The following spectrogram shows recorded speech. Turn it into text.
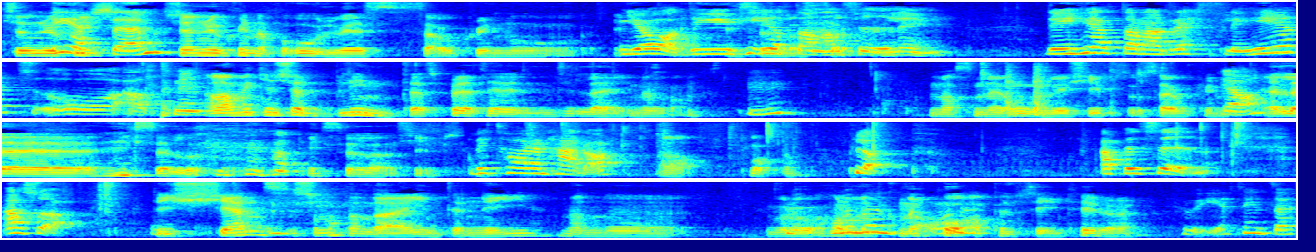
Känner du, Erkänn. känner du skillnad på OLVs sour cream och... Ja, det är ju helt annan feeling. Det är en helt annan räfflighet och allt. Men Ja, vi kan köra ett blindtest på det till, till dig någon gång. Mm. Massor med OLV-chips och sour cream. Ja. Eller Excel, Excella chips. vi tar den här då. Ja, ploppen. Plopp. Apelsin. Alltså, Det känns som att den där inte är ny, men... Vadå, har de inte kommit på apelsin tidigare? jag vet inte.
